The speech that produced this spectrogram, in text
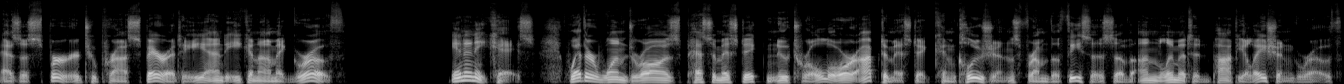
as a spur to prosperity and economic growth. In any case, whether one draws pessimistic, neutral, or optimistic conclusions from the thesis of unlimited population growth,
